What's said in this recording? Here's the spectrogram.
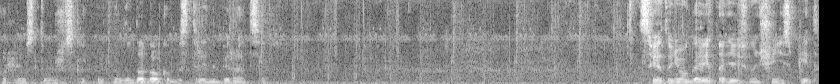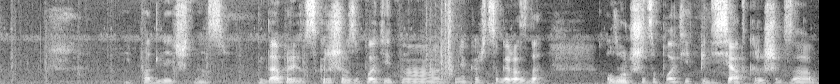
Просто ужас какой-то. Надо до дока быстрее добираться. Свет у него горит, надеюсь, он еще не спит. И подлечит нас. Да, придется с крышек заплатить, но это, мне кажется, гораздо лучше заплатить 50 крышек за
